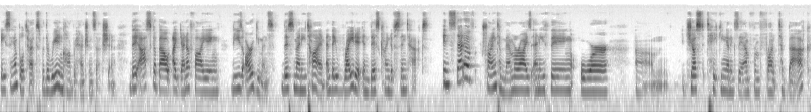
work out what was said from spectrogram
a sample text for the reading comprehension section. They ask about identifying these arguments this many times and they write it in this kind of syntax. Instead of trying to memorize anything or um, just taking an exam from front to back,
